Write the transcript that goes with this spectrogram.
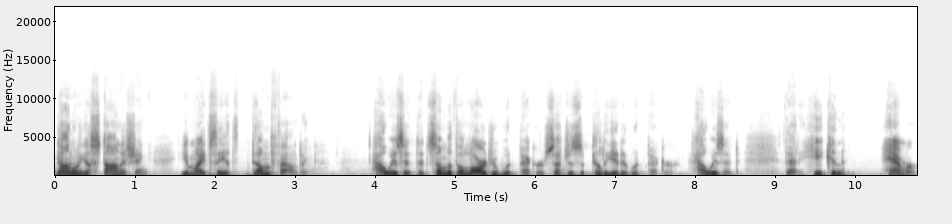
not only astonishing, you might say it's dumbfounding. How is it that some of the larger woodpeckers, such as the pileated woodpecker, how is it that he can hammer,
